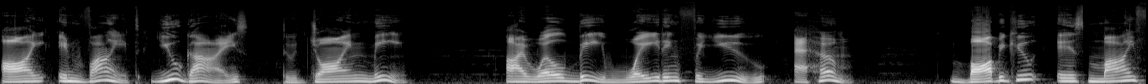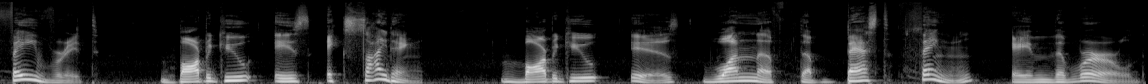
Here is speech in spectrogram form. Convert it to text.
I invite you guys to join me. I will be waiting for you at home. Barbecue is my favorite. Barbecue is exciting. Barbecue is one of the best thing in the world.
